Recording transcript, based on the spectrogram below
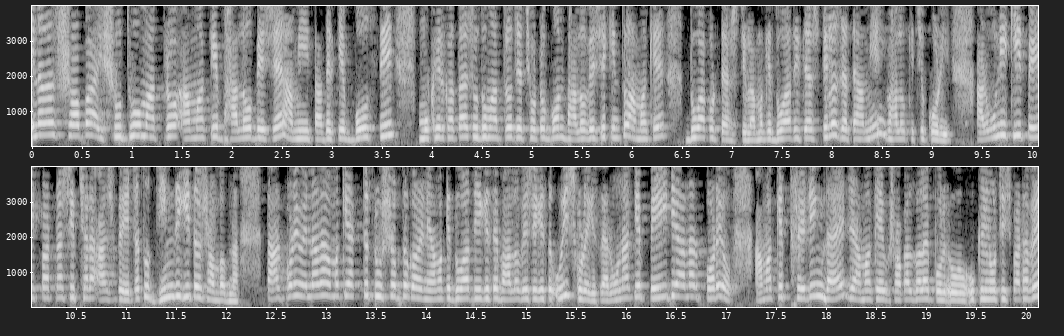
এনারা সবাই শুধুমাত্র আমাকে ভালোবেসে, আমি তাদেরকে বলছি মুখের কথা শুধুমাত্র যে ছোট বোন ভালোবেসে কিন্তু আমাকে দোয়া করতে আসছিল, আমাকে দোয়া দিতে আসছিল যাতে আমি ভালো কিছু করি। আর উনি কি পেইড পার্টনারশিপ ছাড়া আসবে, এটা তো জিন্দিগিতেও সম্ভব না। তারপরে এনারা আমাকে একটা টুর শব্দ করেনি, আমাকে দোয়া দিয়ে গেছে, ভালোবেসে গেছে উইশ করে গেছে। আর ওনাকে পেইডে আনার পরেও আমাকে থ্রেডিং দেয় যে আমাকে সকালবেলায় উকিল নোটিশ পাঠাবে,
